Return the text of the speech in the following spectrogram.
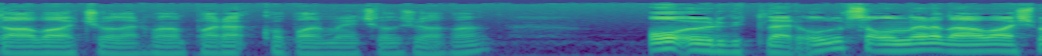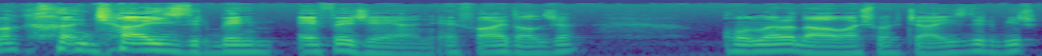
dava açıyorlar falan, para koparmaya çalışıyorlar falan. O örgütler olursa onlara dava açmak caizdir. Benim Efece yani, Efe Aydalca. Onlara dava açmak caizdir bir.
